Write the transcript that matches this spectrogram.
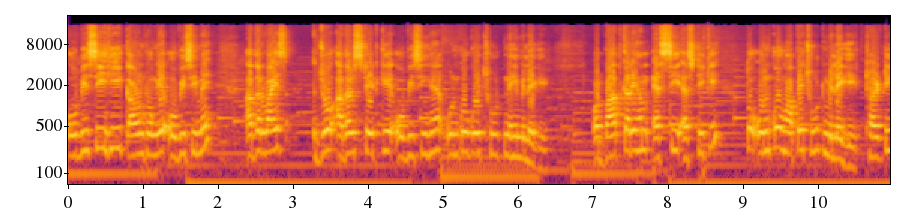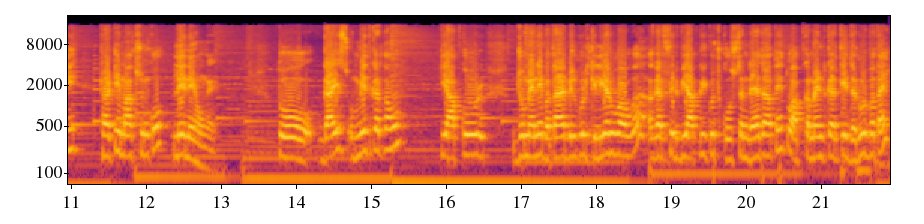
ओबीसी ही काउंट होंगे ओबीसी में। अदरवाइज़ जो अदर स्टेट के ओबीसी हैं, उनको कोई छूट नहीं मिलेगी। और बात करें हम एस सी एस टी की तो उनको वहाँ पे छूट मिलेगी। थर्टी थर्टी मार्क्स उनको लेने होंगे। तो गाइज़ उम्मीद करता हूँ कि आपको जो मैंने बताया बिल्कुल क्लियर हुआ होगा। अगर फिर भी आपके कुछ क्वेश्चन रह जाते हैं तो आप कमेंट करके ज़रूर बताएँ।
